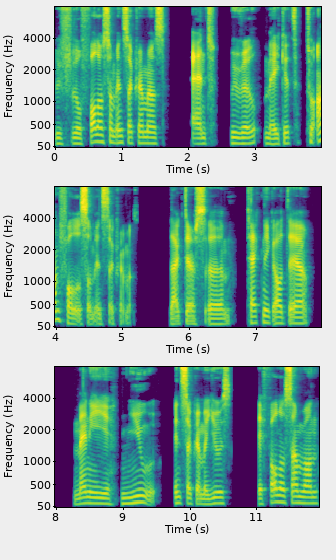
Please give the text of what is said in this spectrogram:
We will follow some Instagrammers and we will make it to unfollow some Instagrammers. Like there's a technique out there, many new Instagrammer use. They follow someone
